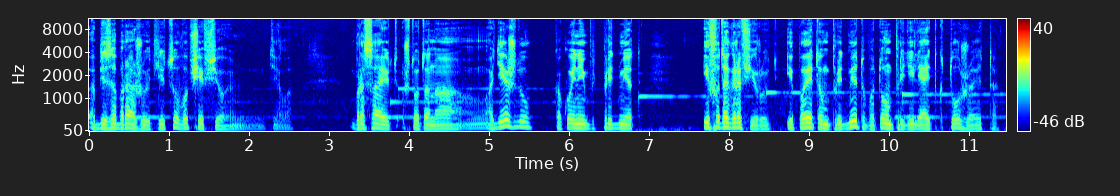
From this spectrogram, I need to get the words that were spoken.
обезображивают лицо, вообще все тело. Бросают что-то на одежду, какой-нибудь предмет, и фотографируют. И по этому предмету потом определяют, кто же это –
